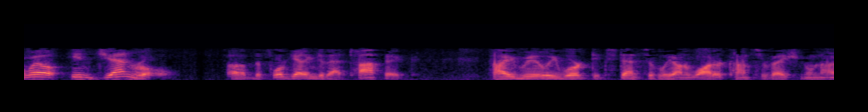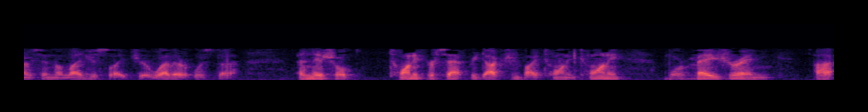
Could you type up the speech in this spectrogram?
Well, in general, uh, before getting to that topic, I really worked extensively on water conservation when I was in the legislature, whether it was the initial 20% reduction by 2020 or measuring uh,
